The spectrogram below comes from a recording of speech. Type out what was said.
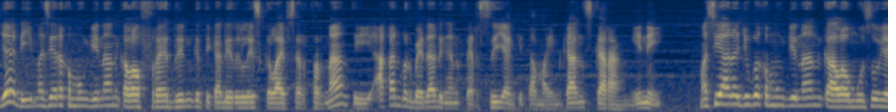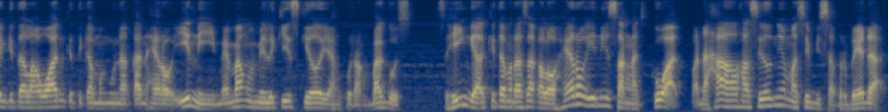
Jadi, masih ada kemungkinan kalau Fredrin ketika dirilis ke live server nanti akan berbeda dengan versi yang kita mainkan sekarang ini. Masih ada juga kemungkinan kalau musuh yang kita lawan ketika menggunakan hero ini memang memiliki skill yang kurang bagus. Sehingga kita merasa kalau hero ini sangat kuat, padahal hasilnya masih bisa berbeda.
